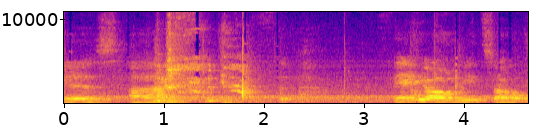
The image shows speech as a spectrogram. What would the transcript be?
is uh, thesaurizo.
